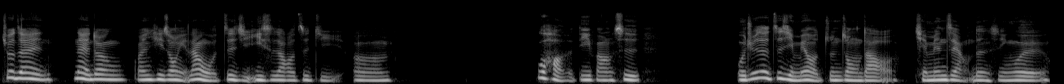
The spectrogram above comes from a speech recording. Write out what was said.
就在那一段关系中，也让我自己意识到自己嗯、不好的地方是，我觉得自己没有尊重到前面这两任，是因为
